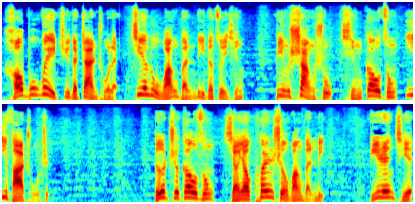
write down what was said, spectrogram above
毫不畏惧地站出来揭露王本立的罪行，并上书请高宗依法处置。得知高宗想要宽赦王本立，狄仁杰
